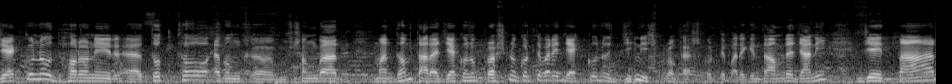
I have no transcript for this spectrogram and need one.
যে কোনো ধরনের তথ্য এবং সংবাদ মাধ্যম তারা যে কোনো প্রশ্ন করতে পারে যে কোনো জিনিস প্রকাশ করতে পারে। কিন্তু আমরা জানি যে তার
